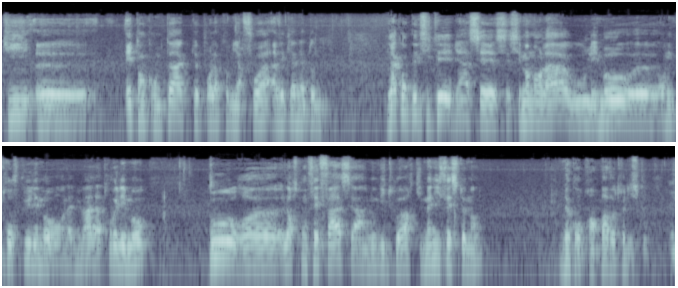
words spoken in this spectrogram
qui euh, est en contact pour la première fois avec l'anatomie. La complexité, eh bien, c'est ces moments-là où les mots, euh, on ne trouve plus les mots, on a du mal à trouver les mots pour euh, lorsqu'on fait face à un auditoire qui manifestement ne comprend pas votre discours.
